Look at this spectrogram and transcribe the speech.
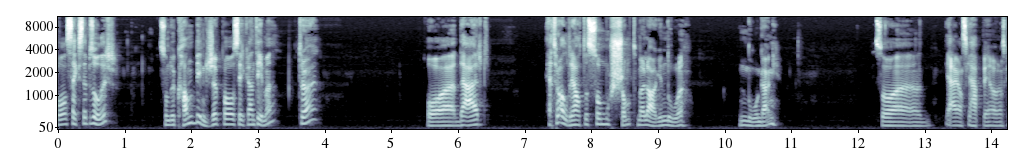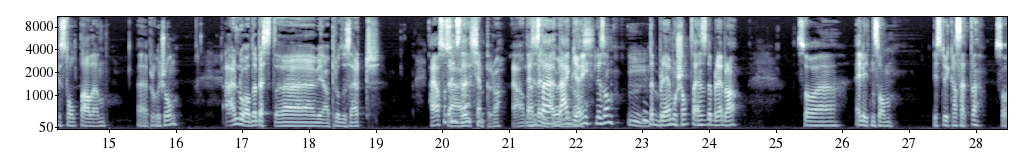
på seks episoder, som du kan binge på ca. en time, tror jeg. Og det er Jeg tror aldri jeg har hatt det så morsomt med å lage noe noen gang. Så eh, jeg er ganske happy og ganske stolt av den eh, produksjonen. Det er noe av det beste vi har produsert. Jeg også det syns er det. kjempebra. Ja, jeg syns det, er- det er bra, gøy, liksom. Mm. Det ble morsomt. Jeg syns det ble bra. Så eh, en liten sånn Hvis du ikke har sett det, så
